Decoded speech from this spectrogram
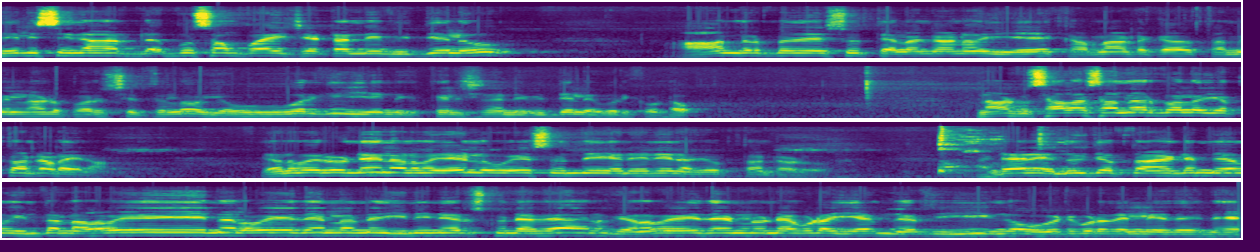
తెలిసిన డబ్బు సంపాదించేటన్ని విద్యలు ఆంధ్రప్రదేశ్ తెలంగాణ ఏ కర్ణాటక తమిళనాడు పరిస్థితుల్లో ఎవరికి ఈయనకి తెలిసినన్ని విద్యలు ఎవరికి ఉండవు. నాకు చాలా సందర్భాల్లో చెప్తాంటాడు ఆయన. ఎనభై రెండేళ్ళు ఎనభై ఏళ్ళు వయసు ఉంది అని నేను చెప్తా ఉంటాడు అంటే ఆయన ఎందుకు చెప్తానంటే మేము ఇంత నలభై నలభై ఐదేళ్ళలోనే ఇన్ని నేర్చుకున్నామే. ఆయనకు ఎనభై ఐదేళ్ళలోనే కూడా ఏం నేర్చు ఈ ఇంకా ఒకటి కూడా తెలియదేనే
